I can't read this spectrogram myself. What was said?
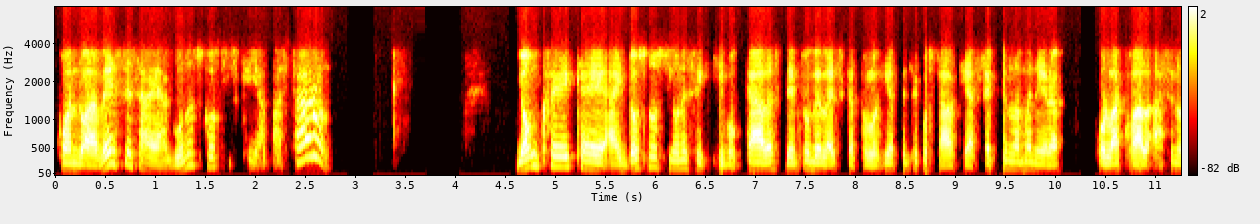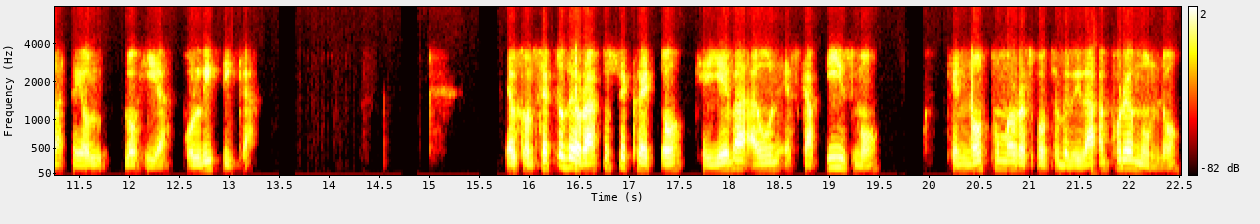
Cuando a veces hay algunas cosas que ya pasaron. Young cree que hay dos nociones equivocadas dentro de la escatología pentecostal que afectan la manera por la cual hacen la teología política el concepto de rapto secreto que lleva a un escapismo que no toma responsabilidad por el mundo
